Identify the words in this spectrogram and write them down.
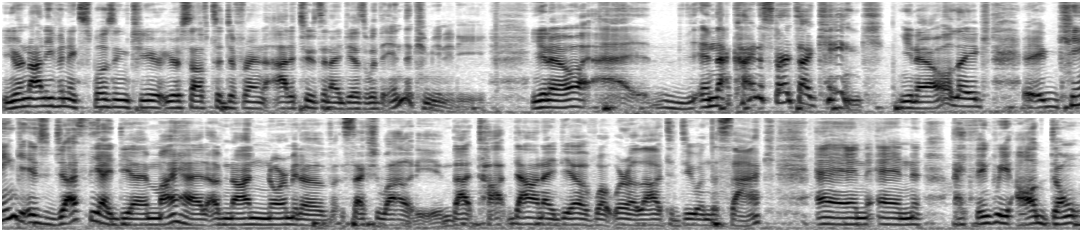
you're not even exposing to your, yourself to different attitudes and ideas within the community you know I, and that kind of starts at kink you know? Like kink is just the idea in my head of non-normative sexuality that top-down idea of what we're allowed to do in the sack. And and i think we all don't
